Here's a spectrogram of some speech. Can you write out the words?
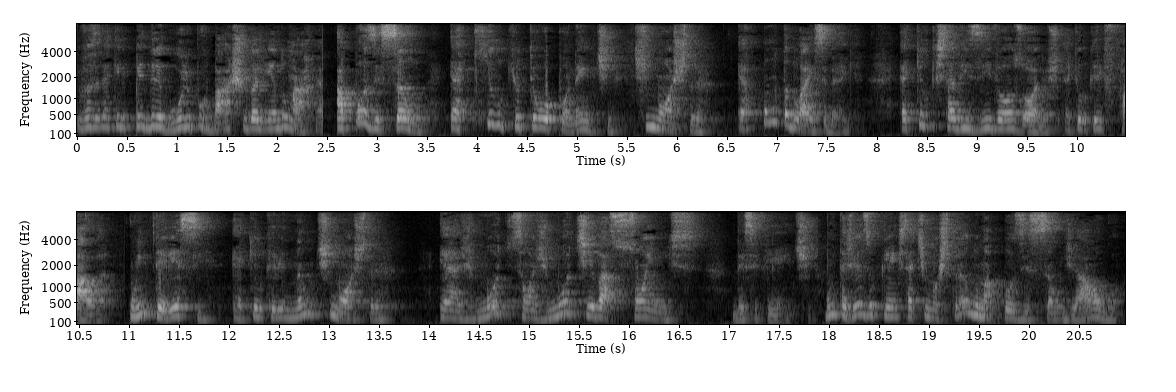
e você tem aquele pedregulho por baixo da linha do mar. A posição é aquilo que o teu oponente te mostra, é a ponta do iceberg. É aquilo que está visível aos olhos, é aquilo que ele fala. O interesse é aquilo que ele não te mostra, é as, são as motivações desse cliente. Muitas vezes o cliente está te mostrando uma posição de algo,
